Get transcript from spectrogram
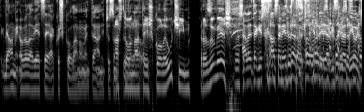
tak dala mi oveľa viacej ako škola momentálne, čo som A to študoval. na tej škole učím, rozumieš? Ale tak ešte som sa nedostal k hovoríš, aby si ma že ty som to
